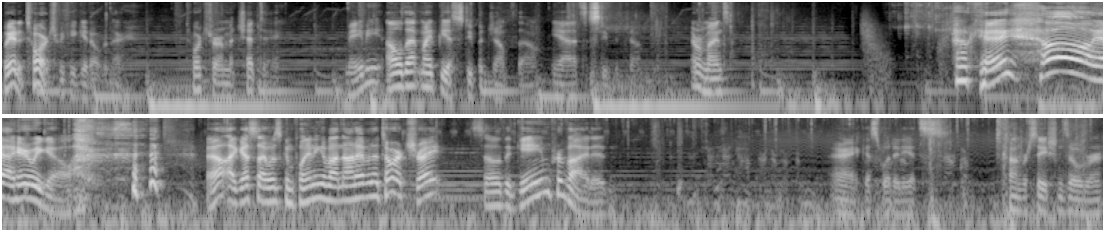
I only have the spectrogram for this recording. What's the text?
We had a torch, we could get over there. Torch or a machete. Maybe? Oh, that might be a stupid jump though. Yeah, that's a stupid jump. Never mind. Okay. Oh, yeah, here we go. well, I guess I was complaining about not having a torch, right? So the game provided. Alright, guess what, idiots? Conversation's over.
